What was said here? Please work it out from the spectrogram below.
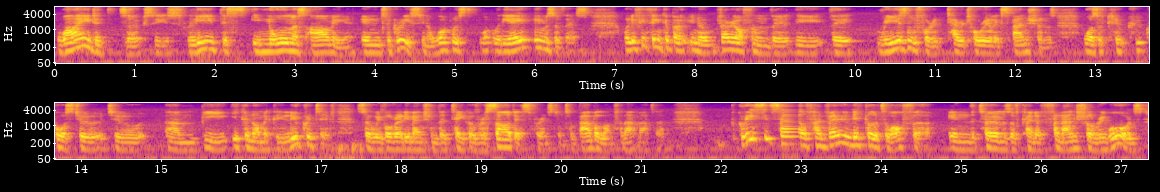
Why did Xerxes lead this enormous army into Greece? You know, what was what were the aims of this? Well, if you think about, you know, very often the the the reason for territorial expansions was, of course, to to um, be economically lucrative. So we've already mentioned the takeover of Sardis, for instance, or Babylon, for that matter. Greece itself had very little to offer in the terms of kind of financial rewards.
